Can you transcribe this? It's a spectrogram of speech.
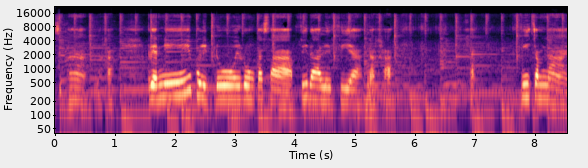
1865 นะคะเหรียญนี้ผลิตโดยโรงกระสาบฟิดาเลเฟียนะคะ ค่ะ มีจำหน่าย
